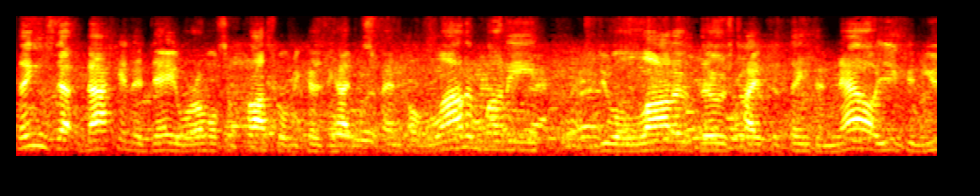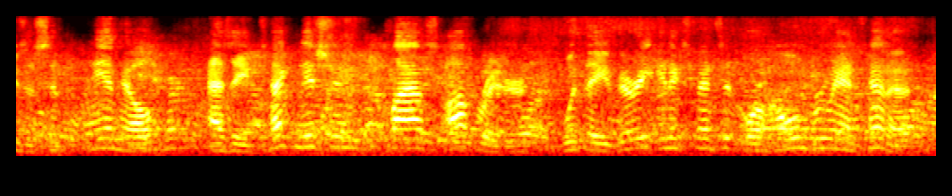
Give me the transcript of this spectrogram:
things that back in the day were almost impossible because you had to spend a lot of money to do a lot of those types of things. And now you can use a simple handheld as a technician class operator with a very inexpensive or homebrew antenna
